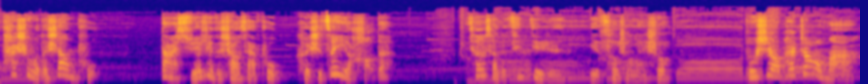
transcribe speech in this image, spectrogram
他是我的上铺，大学里的上下铺可是最要好的。”潇潇的经纪人也凑上来说：“不是要拍照吗？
